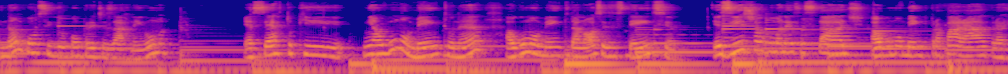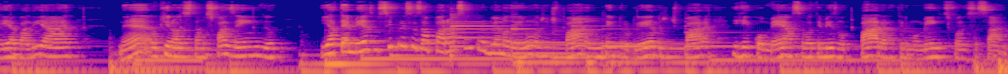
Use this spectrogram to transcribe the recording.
e não conseguiu concretizar nenhuma? É certo que em algum momento, né, algum momento da nossa existência, existe alguma necessidade, algum momento para parar, para reavaliar, né, o que nós estamos fazendo, e até mesmo se precisar parar sem problema nenhum, a gente para, não tem problema, a gente para e recomeça, ou até mesmo para naquele momento se for necessário.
